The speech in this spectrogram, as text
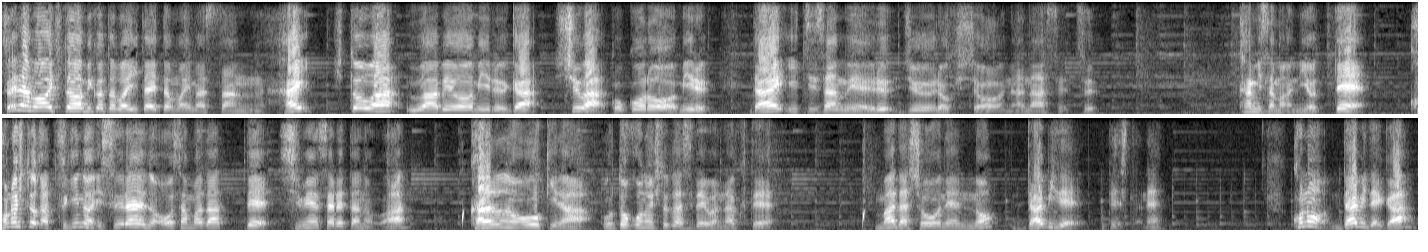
それではもう一度御言葉言いたいと思います。3。はい。人は上辺を見るが、主は心を見る。第一サムエル16章7節神様によって、この人が次のイスラエルの王様だって指名されたのは、体の大きな男の人たちではなくて、まだ少年のダビデでしたね。このダビデが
